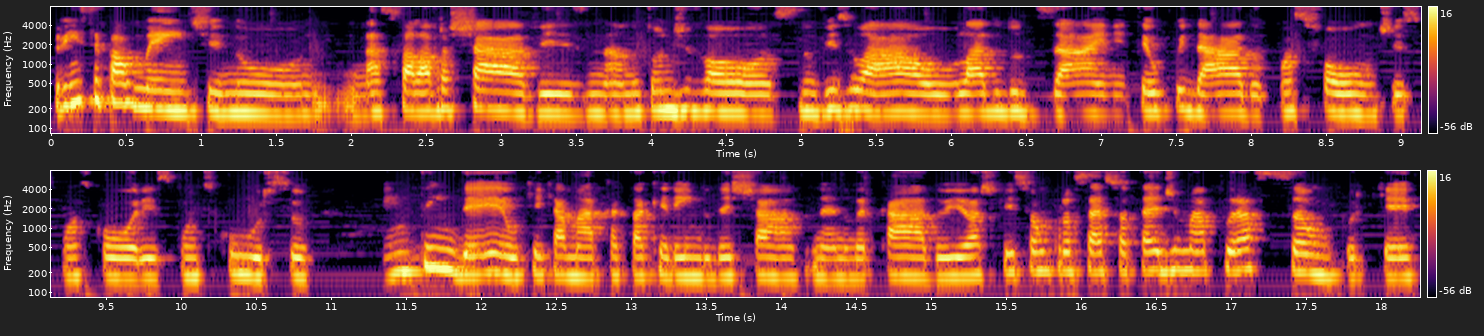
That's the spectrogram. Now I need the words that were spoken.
principalmente no, nas palavras-chave, no tom de voz, no visual, o lado do design, ter o cuidado com as fontes, com as cores, com o discurso, entender o que, que a marca está querendo deixar né, no mercado. E eu acho que isso é um processo até de maturação, porque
